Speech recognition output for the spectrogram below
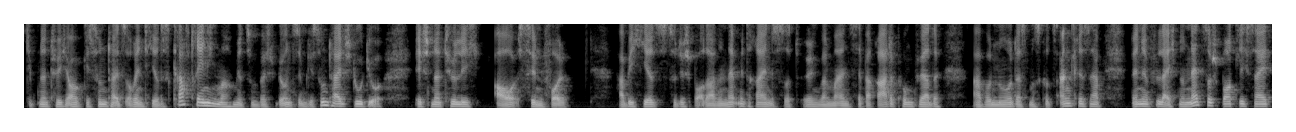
gibt natürlich auch gesundheitsorientiertes Krafttraining, machen wir zum Beispiel bei uns im Gesundheitsstudio, ist natürlich auch sinnvoll habe ich jetzt zu den Sportarten nicht mit rein. Das wird irgendwann mal ein separater Punkt werden, aber nur, dass man es kurz angerissen habt. Wenn ihr vielleicht noch nicht so sportlich seid,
